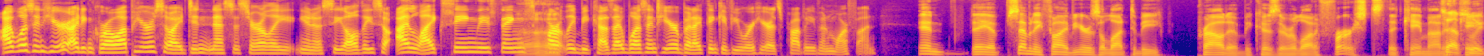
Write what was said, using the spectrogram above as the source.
I wasn't here. I didn't grow up here, so I didn't necessarily, you know, see all these. So I like seeing these things Uh-huh. partly because I wasn't here. But I think if you were here, it's probably even more fun. And they have 75 years, a lot to be proud of because there are a lot of firsts that came out It's of absolutely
